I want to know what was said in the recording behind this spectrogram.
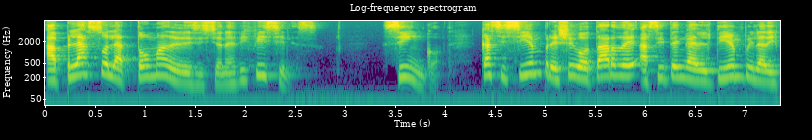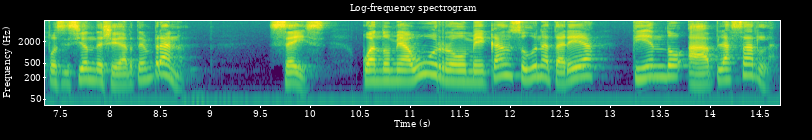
Aplazo la toma de decisiones difíciles. 5. Casi siempre llego tarde así tenga el tiempo y la disposición de llegar temprano. 6. Cuando me aburro o me canso de una tarea, tiendo a aplazarla.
